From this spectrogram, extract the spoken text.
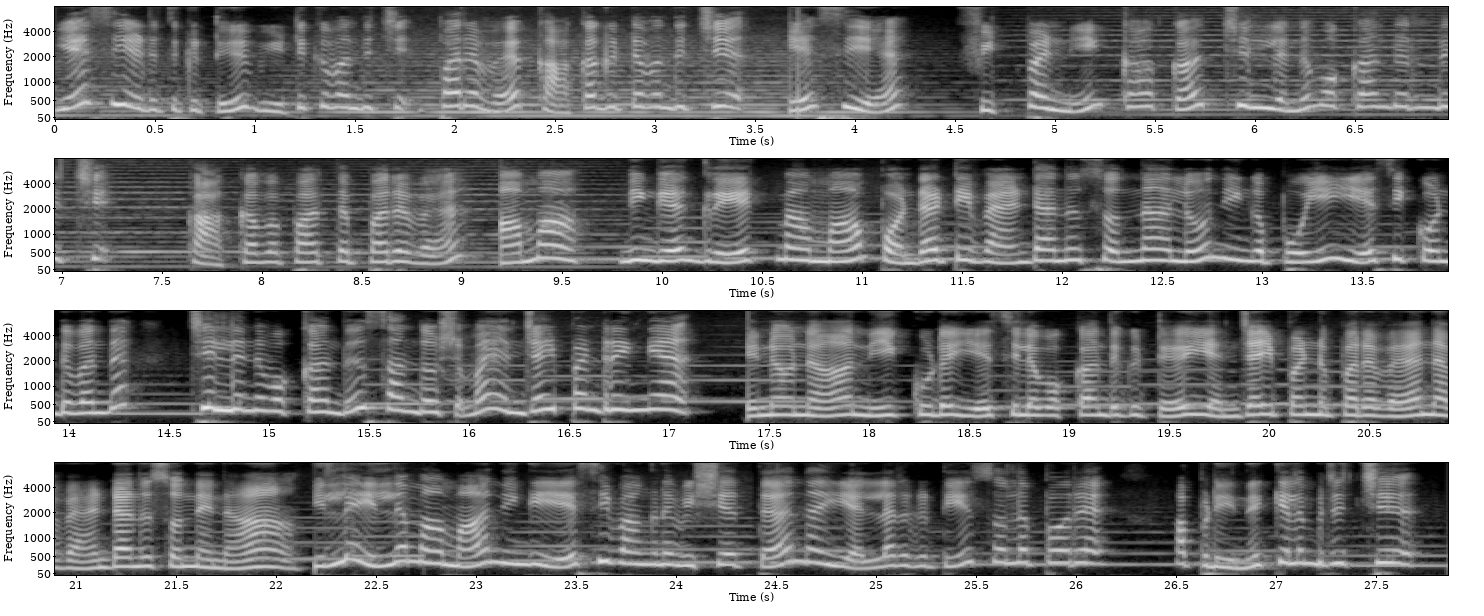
ஏசி எடுத்துக்கிட்டு வீட்டுக்கு வந்துச்சு. பறவை காக்கா கிட்ட வந்துச்சு. ஏசிய ஃபிட் பண்ணி காக்கா சில்லுன்னு உக்காந்து இருந்துச்சு காக்காவை பார்த்த பறவை ஆமா நீங்க கிரேட் மாமா பொண்டாட்டி வேண்டான்னு சொன்னாலும் நீங்க போய் ஏசி கொண்டு வந்து சில்லுன்னு உக்காந்து சந்தோஷமா என்ஜாய் பண்றீங்க. என்னன்னா நீ கூட ஏசில உக்காந்துகிட்டு என்ஜாய் பண்ணு பறவை நான் வேண்டான்னு சொன்னேனா? இல்ல இல்ல மாமா நீங்க ஏசி வாங்கின விஷயத்த நான் எல்லார்கிட்டயும் சொல்ல போறேன். அப்படின்னு கிளம்பிடுச்சு.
